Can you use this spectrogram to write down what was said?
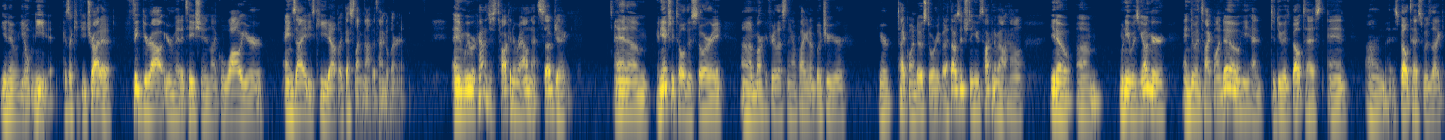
you know you don't need it. Because like if you try to figure out your meditation like while your anxiety's keyed up like that's like not the time to learn it. And we were kind of just talking around that subject and um and he actually told this story. Um, mark if you're listening i'm probably going to butcher your your taekwondo story but i thought it was interesting. He was talking about how you know um when he was younger and doing taekwondo, he had to do his belt test, and um, his belt test was like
